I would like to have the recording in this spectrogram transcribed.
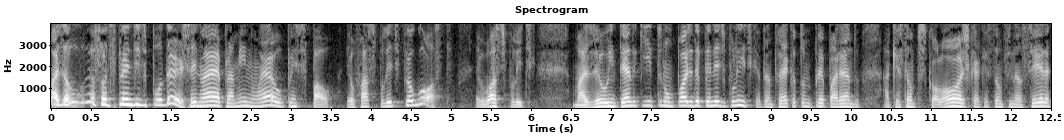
Mas eu, eu sou desprendido de poder, isso aí não é, para mim, não é o principal. Eu faço política porque eu gosto. Eu gosto de política. Mas eu entendo que tu não pode depender de política. Tanto é que eu estou me preparando a questão psicológica, a questão financeira,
